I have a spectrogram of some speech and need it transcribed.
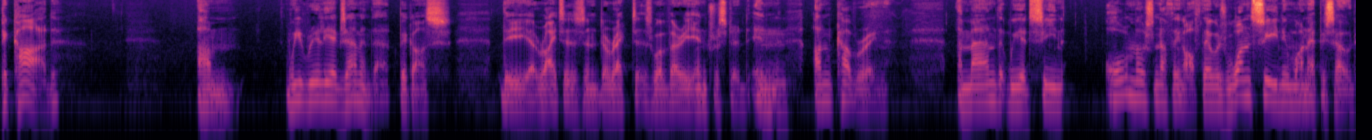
Picard, um, we really examined that because the uh, writers and directors were very interested in mm. uncovering a man that we had seen almost nothing of. There was one scene in one episode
